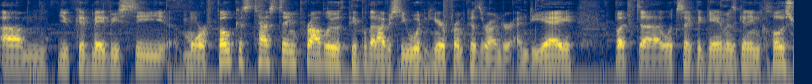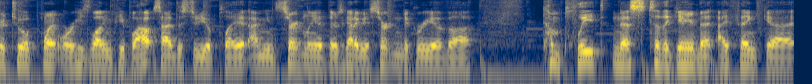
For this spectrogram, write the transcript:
Um, you could maybe see more focus testing, probably with people that obviously you wouldn't hear from because they're under NDA. But uh, looks like the game is getting closer to a point where he's letting people outside the studio play it. I mean, certainly there's got to be a certain degree of uh, completeness to the game that I think uh,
